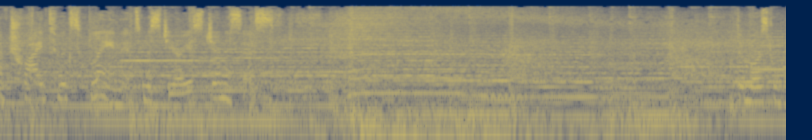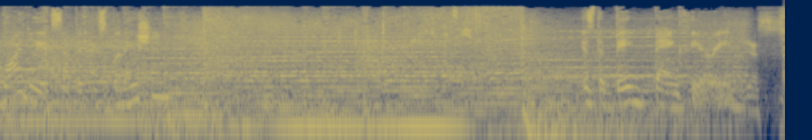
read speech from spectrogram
have tried to explain its mysterious genesis. most widely accepted explanation is the Big Bang Theory. Yes.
